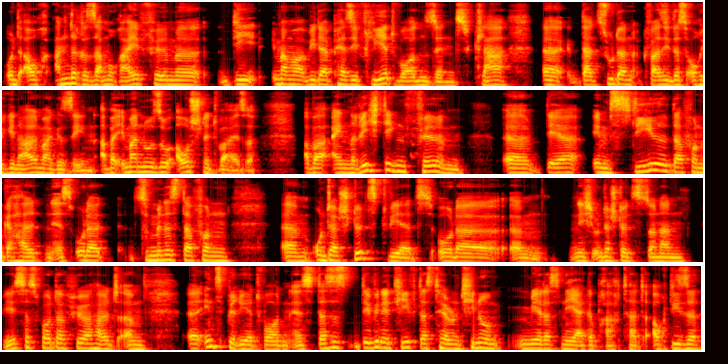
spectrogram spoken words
Und auch andere Samurai-Filme, die immer mal wieder persifliert worden sind. Klar, äh, dazu dann quasi das Original mal gesehen, aber immer nur so ausschnittweise. Aber einen richtigen Film, äh, der im Stil davon gehalten ist oder zumindest davon ähm, unterstützt wird oder ähm, nicht unterstützt, sondern wie ist das Wort dafür, halt ähm, äh, inspiriert worden ist. Das ist definitiv, dass Tarantino mir das näher gebracht hat. Auch diese,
